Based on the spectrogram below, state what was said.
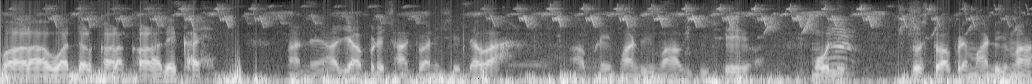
વાળા વાદળ કાળા કાળા દેખાય. અને આજે આપણે છાંટવાની છે દવા. આપણે માંડવીમાં આવી ગઈ છે મોલી. દોસ્તો આપણે માંડવીમાં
